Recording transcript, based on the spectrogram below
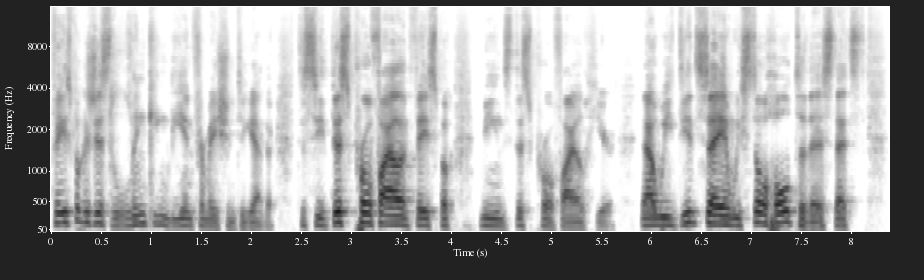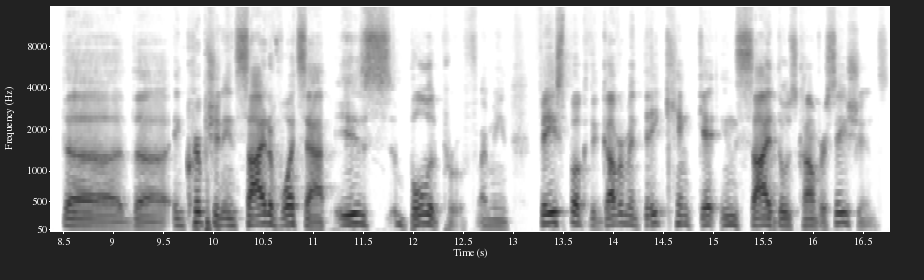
Facebook is just linking the information together to see this profile on Facebook means this profile here. Now we did say, and we still hold to this. That's the the encryption inside of WhatsApp is bulletproof. I mean, Facebook, the government, they can't get inside those conversations.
